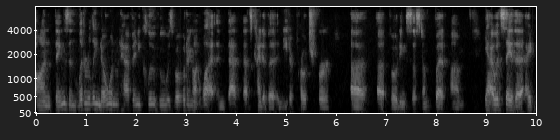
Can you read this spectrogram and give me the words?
on things and literally no one would have any clue who was voting on what, and that that's kind of a neat approach for uh, a voting system. But um, yeah, I would say that I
